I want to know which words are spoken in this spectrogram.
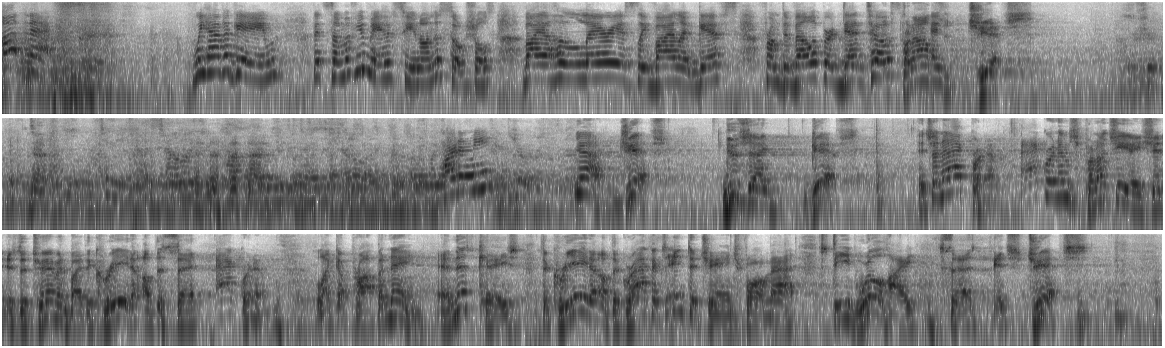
Up next, we have a game that some of you may have seen on the socials via hilariously violent gifs from developer Dead Toast Pronounce and GIFs. Pardon me. Yeah, GIFs. You said GIFs. It's an acronym. Acronym's pronunciation is determined by the creator of the said acronym, like a proper name. In this case, the creator of the graphics interchange format, Steve Wilhite, says it's GIFs.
